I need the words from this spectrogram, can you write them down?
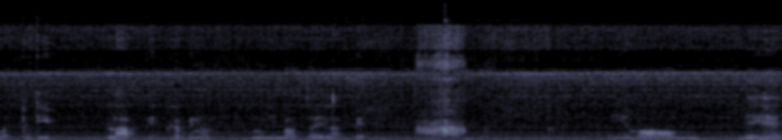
วัตถุดิบลาบเป็ดครับพี่น้องมีเบาใจลาบเป็ด มีหอมแดง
